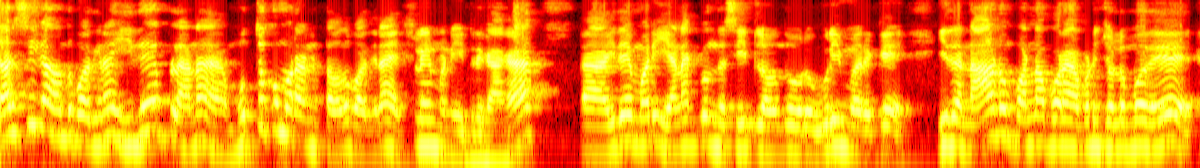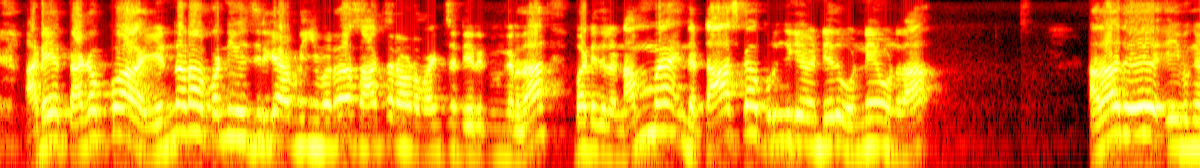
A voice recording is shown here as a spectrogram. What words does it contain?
தர்சிகா வந்து பார்த்தீங்கன்னா இதே பிளானை முத்துக்குமரன்ட்ட வந்து பார்த்தீங்கன்னா எக்ஸ்பிளைன் பண்ணிட்டு இருக்காங்க. இதே மாதிரி எனக்கும் இந்த சீட்ல வந்து ஒரு உரிமை இருக்கு. இதை நானும் பண்ண போறேன் அப்படின்னு சொல்லும்போது அடே தகப்பா என்னடா பண்ணி வச்சிருக்க அப்படிங்கிற மாதிரி தான் சாச்சனோட மைண்ட் செட் இருக்குங்கிறதா? பட் இதுல நம்ம இந்த டாஸ்கா புரிஞ்சுக்க வேண்டியது ஒன்னே ஒண்ணுதான். அதாவது இவங்க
